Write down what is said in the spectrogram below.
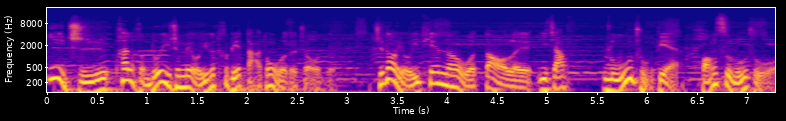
一直拍了很多，一直没有一个特别打动我的肘子。直到有一天呢，我到了一家。卤煮店，黄四卤煮，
